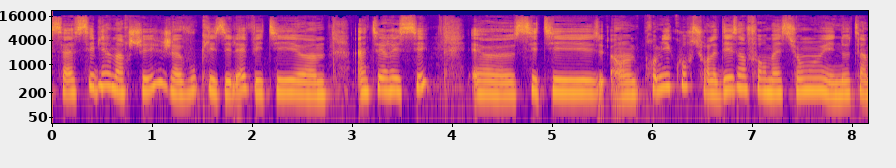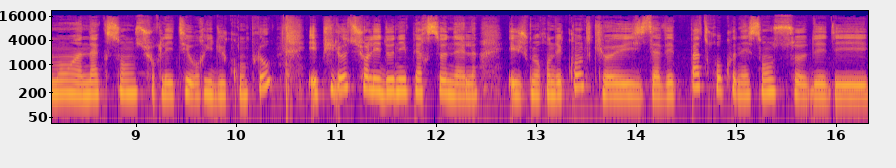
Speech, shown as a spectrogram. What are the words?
Ça a assez bien marché. J'avoue que les élèves étaient euh, intéressés. Euh, C'était un premier cours sur la désinformation et notamment un accent sur les théories du complot, et puis l'autre sur les données personnelles. Et je me rendais compte qu'ils n'avaient pas trop connaissance des, des,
